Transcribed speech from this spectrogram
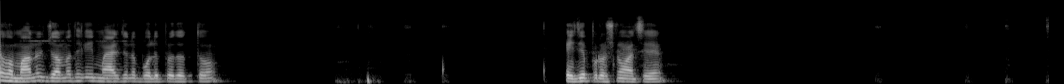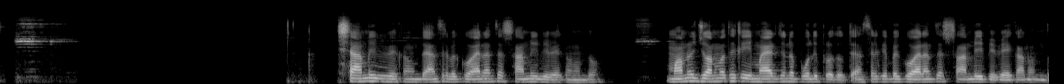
দেখো, মানুষ জন্ম থেকেই মায়ের জন্য বলি প্রদত্ত। এই যে প্রশ্ন আছে, স্বামী বিবেকানন্দ অ্যান্সার হবে গোয়ার অ্যান্সার স্বামী বিবেকানন্দ। মানুষ জন্ম থেকেই মায়ের জন্য বলি প্রদত্ত। অ্যান্সার কি হবে গোয়ার answer Swami Vivekananda.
